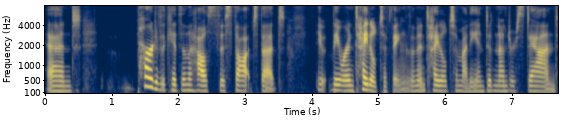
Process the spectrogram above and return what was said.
and part of the kids in the house this thought that it, they were entitled to things and entitled to money and didn't understand,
